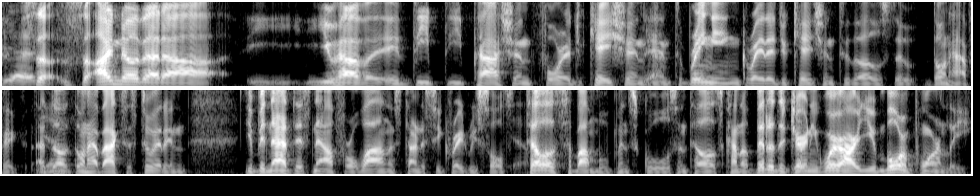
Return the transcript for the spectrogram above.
yeah. So, so I know that uh, you have a, a deep, deep passion for education and to bringing great education to those who don't have it, uh, don't, don't have access to it. And you've been at this now for a while and it's starting to see great results. Tell us about movement schools and tell us kind of a bit of the journey. Where are you? More importantly,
